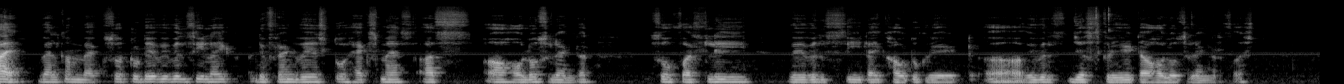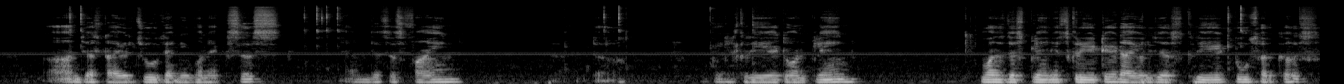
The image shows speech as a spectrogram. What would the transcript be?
Hi, welcome back. So today we will see like different ways to hex mesh us a hollow cylinder. So firstly, we will see like how to create. Uh, we will just create a hollow cylinder first. Uh, just I will choose any one axis, and this is fine. Uh, we'll create one plane. Once this plane is created, I will just create two circles.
